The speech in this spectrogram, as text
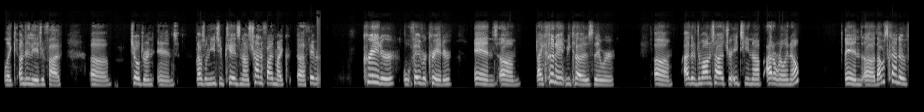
like under the age of 5 uh children and I was on YouTube Kids and I was trying to find my uh, favorite creator, well, favorite creator and um, I couldn't because they were um either demonetized or 18 up. I don't really know, and uh, that was kind of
